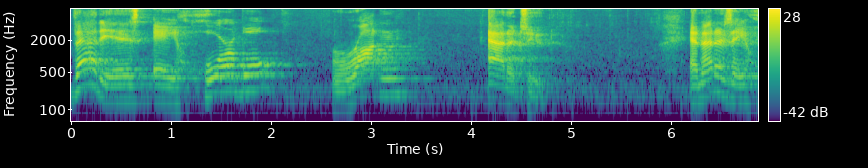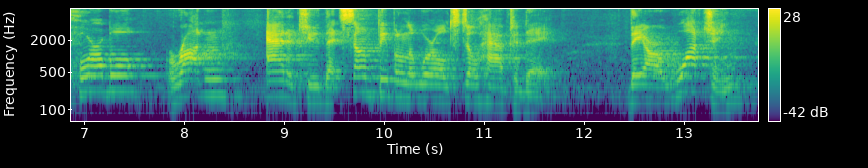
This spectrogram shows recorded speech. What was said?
That is a horrible rotten attitude. And that is a horrible, rotten attitude that some people in the world still have today. They are watching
